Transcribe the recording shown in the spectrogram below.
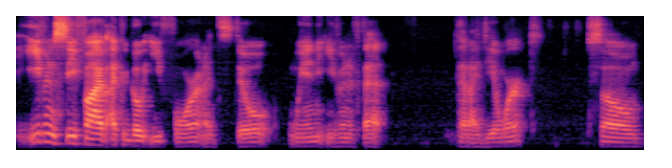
Even c5, I could go e4, and I'd still win, even if that that idea worked. So,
